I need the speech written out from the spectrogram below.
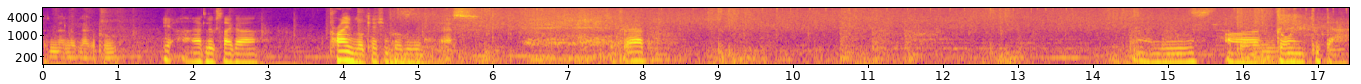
Doesn't that look like a brood? Yeah, that looks like a prime location for a brood. Yes. It's a trap. Going to die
